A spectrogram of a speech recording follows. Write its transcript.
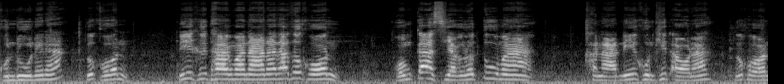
คุณดูนี่นะ ทุกคน นี่คือทางมานานนะครับทุกคน ผมกล้าเสี่ยงรถตู้มา ขนาดนี้คุณคิดเอานะ ทุกคน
